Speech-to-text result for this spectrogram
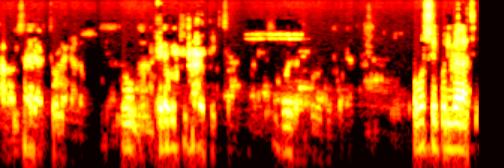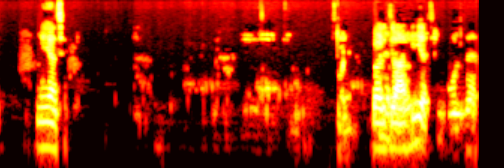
ছাব্বিশ হাজার চলে গেল। এটাকে কীভাবে দেখছেন মানে? অবশ্যই পরিবার আছে মেয়ে আছে। মানে বাড়িতে অনেকেই আছে। বলবেন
